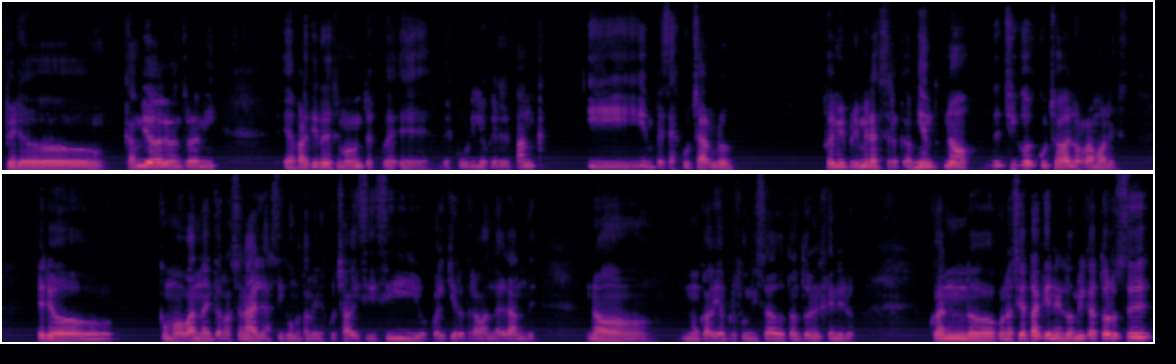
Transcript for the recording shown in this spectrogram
Pero cambió algo dentro de mí. A partir de ese momento eh, descubrí lo que era el punk y empecé a escucharlo. Fue mi primer acercamiento. No, de chico escuchaba a los Ramones. Pero como banda internacional, así como también escuchaba ICC o cualquier otra banda grande. No, nunca había profundizado tanto en el género. Cuando conocí Ataque en el 2014,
